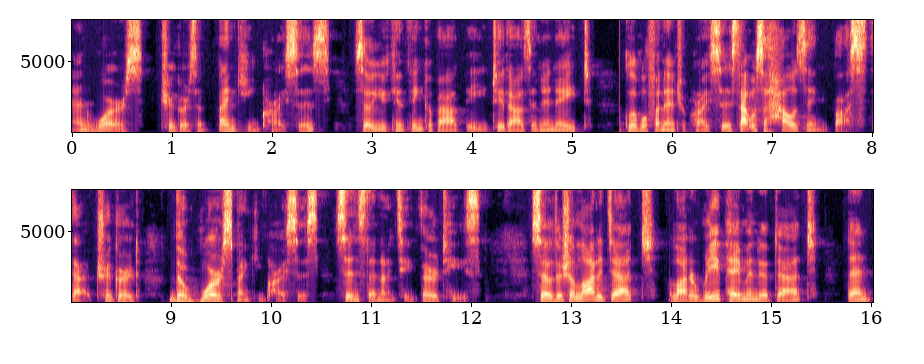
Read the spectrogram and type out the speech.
and worse, triggers a banking crisis. So you can think about the 2008 global financial crisis. That was a housing bust that triggered the worst banking crisis since the 1930s. So there's a lot of debt, a lot of repayment of debt, then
